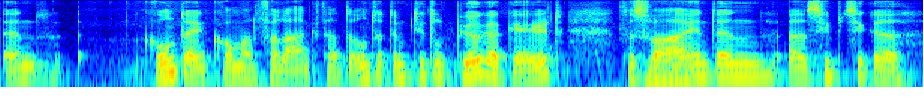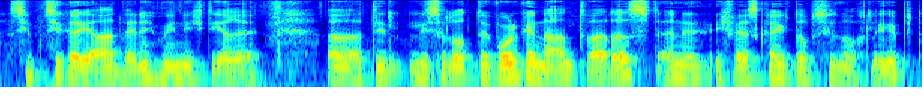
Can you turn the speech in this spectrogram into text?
ein Grundeinkommen verlangt hat unter dem Titel Bürgergeld. Das war mhm. in den äh, 70er, 70er Jahren, wenn ich mich nicht irre. Äh, die Lieselotte Wohlgenannt war das. Eine, ich weiß gar nicht, ob sie noch lebt.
